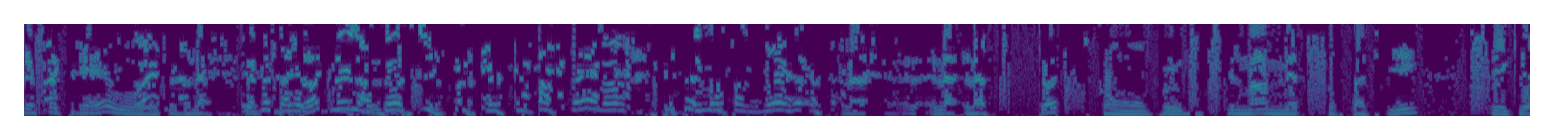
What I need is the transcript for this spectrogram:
le secret ou euh, la, Mais ça, ça réglé la touche. C'est parfait, là. C'est tellement parfait. la, la, la touch qu'on peut difficilement mettre sur papier, c'est que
